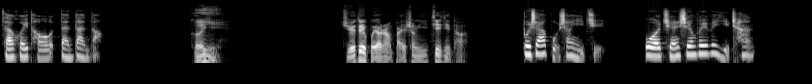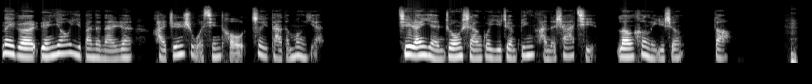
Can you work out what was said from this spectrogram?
才回头淡淡道：“可以。”绝对不要让白圣依接近他。布莎补上一句，我全身微微一颤，那个人妖一般的男人，还真是我心头最大的梦魇。齐然眼中闪过一阵冰寒的杀气，冷哼了一声，道：“哼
